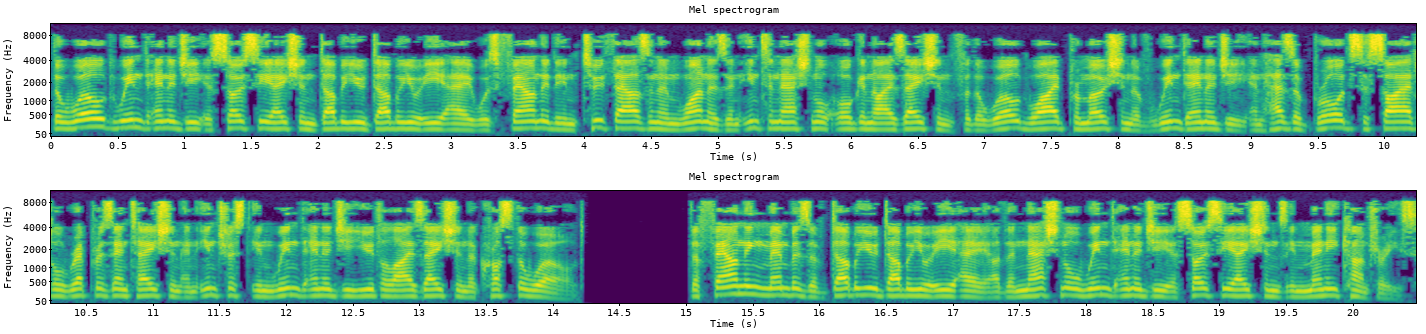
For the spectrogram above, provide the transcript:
The World Wind Energy Association WWEA was founded in 2001 as an international organization for the worldwide promotion of wind energy and has a broad societal representation and interest in wind energy utilization across the world. The founding members of WWEA are the national wind energy associations in many countries.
